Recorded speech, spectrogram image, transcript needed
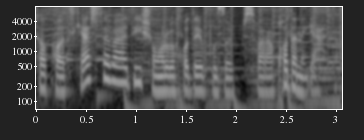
تا پادکست بعدی شما رو به خدای بزرگ بسپارم خدا نگهدار.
